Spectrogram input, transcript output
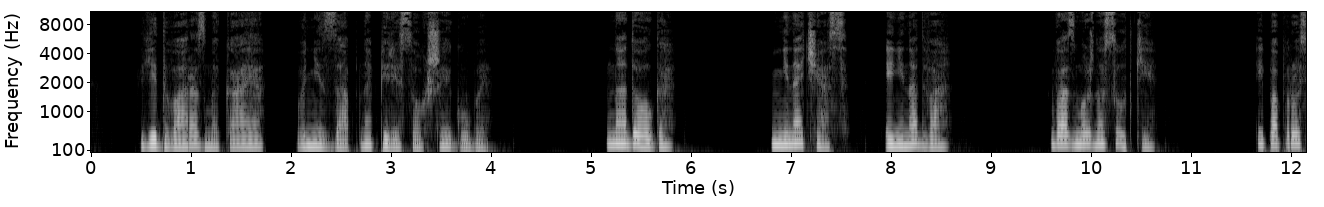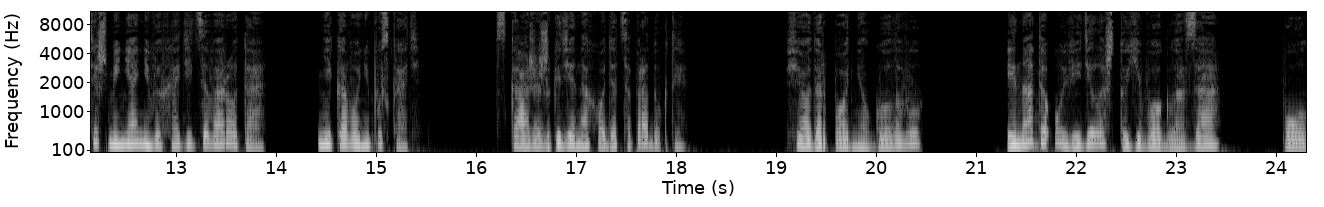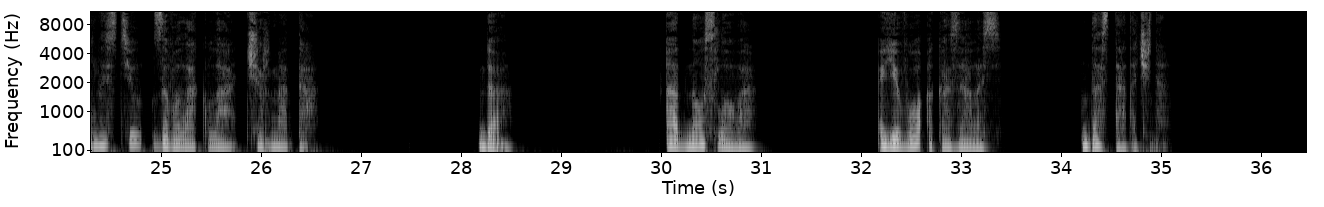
едва размыкая внезапно пересохшие губы. Надолго. Не на час и не на два. Возможно, сутки. И попросишь меня не выходить за ворота, никого не пускать. Скажешь, где находятся продукты. Фёдор поднял голову, и Ната увидела, что его глаза полностью заволокла чернота. Да. Одно слово. Его оказалось достаточно.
